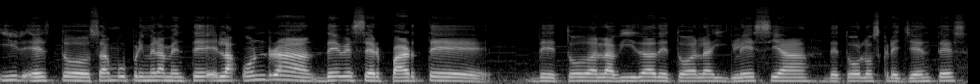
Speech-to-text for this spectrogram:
ir esto, Samu, primeramente, la honra debe ser parte de toda la vida, de toda la iglesia, de todos los creyentes,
